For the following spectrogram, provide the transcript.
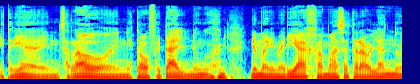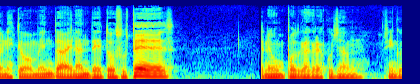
estaría encerrado en estado fetal. No, me animaría jamás a estar hablando en este momento delante de todos ustedes. Tener un podcast que lo escuchan cinco,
